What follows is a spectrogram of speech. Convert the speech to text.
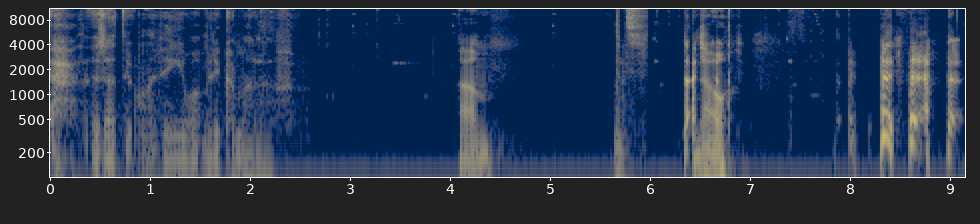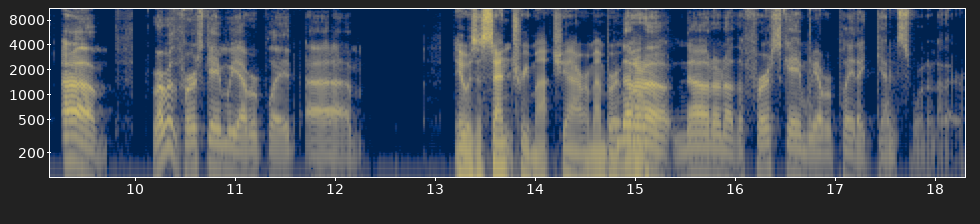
is that the only thing you want me to come out of Um, no. um remember the first game we ever played um It was a century match. Yeah, I remember it. no no well. no no no no the first game we ever played against one another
